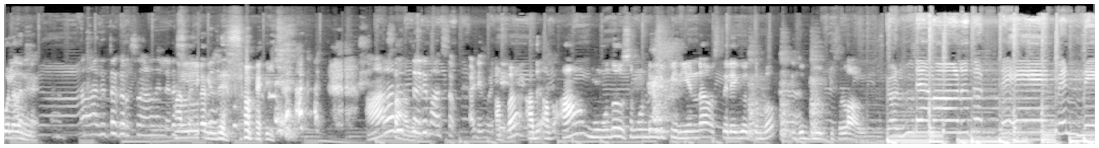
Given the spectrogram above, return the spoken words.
പോലെ തന്നെ. ആദ്യത്തെ കുറച്ച് നാൾ നല്ല രസം. നല്ല രസമായിരിക്കും ആദ്യത്തെ ഒരു മാസം അടിപൊളി. അപ്പൊ അത് ആ മൂന്ന് ദിവസം കൊണ്ട് ഇത് പിരിയേണ്ട അവസ്ഥയിലേക്ക് എത്തുമ്പോ ഇത് ബ്യൂട്ടിഫുൾ ആകും. കണ്ട നാൾ തൊട്ടേ പെണ്ണെ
